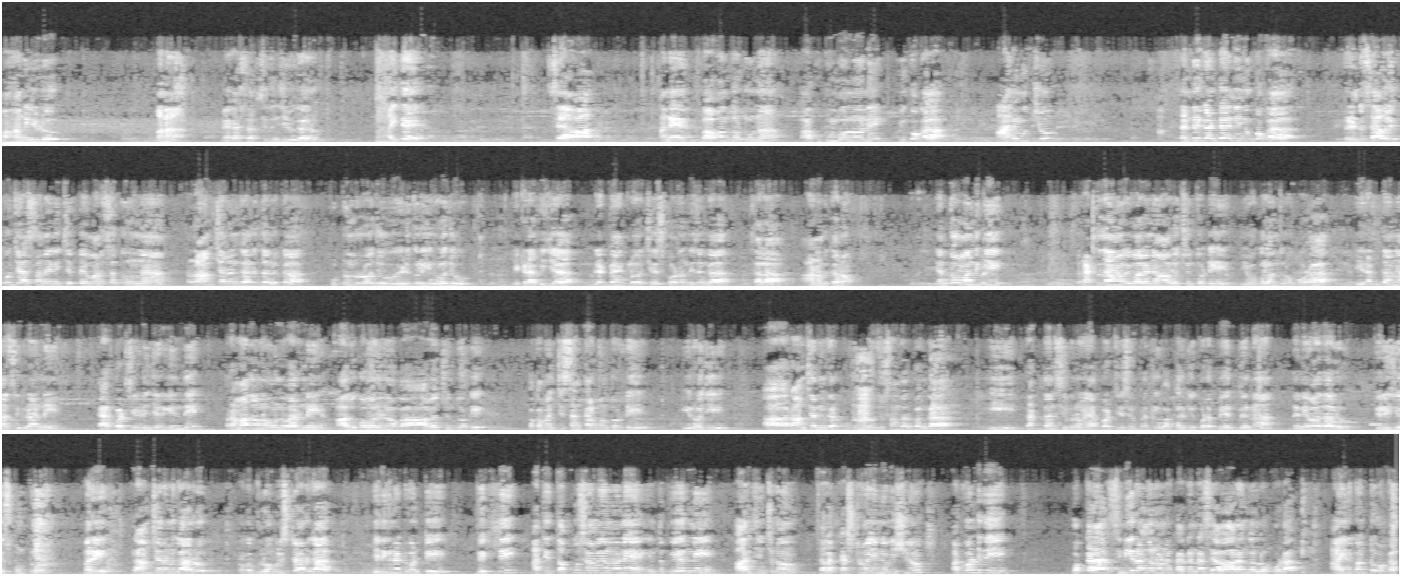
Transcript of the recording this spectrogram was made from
మహనీయుడు మన మెగాస్టార్ చిరంజీవి గారు. అయితే సేవ అనే భావంతో ఉన్న ఆ కుటుంబంలోనే ఇంకొక ఆనిముత్యం తండ్రి కంటే నేను ఇంకొక రెండు సేవలు ఎక్కువ చేస్తానని చెప్పే మనస్తత్వం ఉన్న రామ్ చరణ్ గారి తాలూకా పుట్టినరోజు వేడుకలు ఈ రోజు ఇక్కడ విజయ బ్లడ్ బ్యాంక్లో చేసుకోవడం నిజంగా చాలా ఆనందకరం. ఎంతో మందికి రక్తదానం ఇవ్వాలనే ఆలోచనతో యువకులందరూ కూడా ఈ రక్తదాన శిబిరాన్ని ఏర్పాటు చేయడం జరిగింది. ప్రమాదంలో ఉన్న వారిని ఆదుకోవాలనే ఒక ఆలోచనతో ఒక మంచి సంకల్పంతో ఈరోజు ఆ రామ్ చరణ్ గారి పుట్టినరోజు సందర్భంగా ఈ రక్తదాన శిబిరం ఏర్పాటు చేసిన ప్రతి ఒక్కరికి కూడా పేరు పేరున ధన్యవాదాలు తెలియజేసుకుంటూ మరి రామ్ చరణ్ గారు ఒక గ్లోబల్ స్టార్గా ఎదిగినటువంటి వ్యక్తి. అతి తక్కువ సమయంలోనే ఇంత పేరుని ఆర్జించడం చాలా కష్టమైన విషయం. అటువంటిది ఒక్క సినీ రంగంలోనే కాకుండా సేవా రంగంలో కూడా ఆయనకంటూ ఒక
